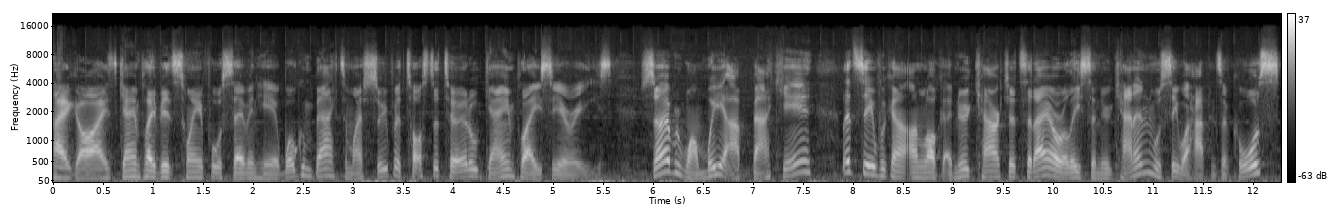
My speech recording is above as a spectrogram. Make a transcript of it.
Hey guys, Gameplay Vids 24-7 here. Welcome back to my Super Toss The Turtle gameplay series. So everyone, we are back here. Let's see if we can unlock a new character today or at least a new cannon. We'll see what happens of course.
